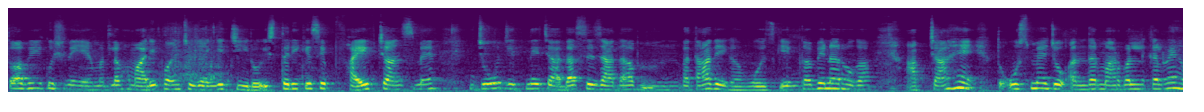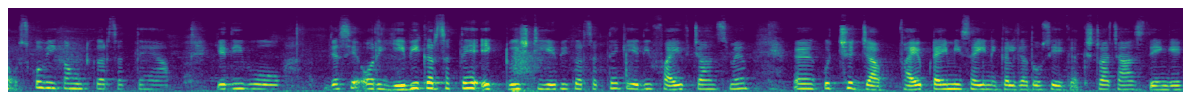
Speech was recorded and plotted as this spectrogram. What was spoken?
तो अभी कुछ नहीं है मतलब हमारे पॉइंट्स हो जाएँगे ज़ीरो इस तरीके से फाइव चांस में जो जितने ज़्यादा से ज़्यादा बता देगा, वो इस गेम का विनर होगा। आप चाहें तो उसमें जो अंदर मार्बल निकल रहे हैं, उसको भी काउंट कर सकते हैं आप। यदि वो जैसे और ये भी कर सकते हैं, एक ट्विस्ट ये भी कर सकते हैं कि यदि फाइव चांस में कुछ जा फाइव टाइम ही सही निकल गया तो उसे एक एक्स्ट्रा चांस देंगे।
